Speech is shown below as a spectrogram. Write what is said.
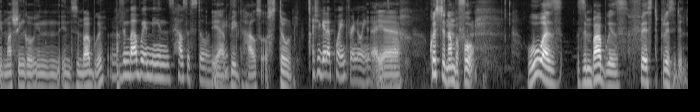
in Masvingo in in Zimbabwe. Zimbabwe means house of stone. Yeah, right? big house of stone. I should get a point for knowing that. yeah. well. Question number four: Who was Zimbabwe's first president?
